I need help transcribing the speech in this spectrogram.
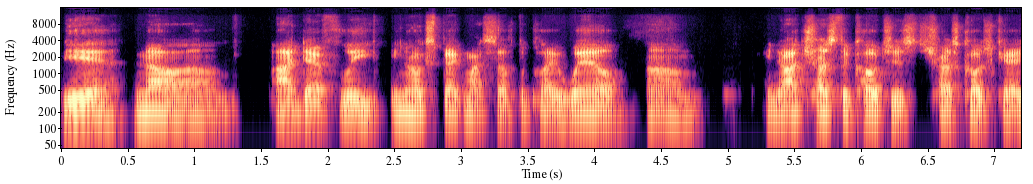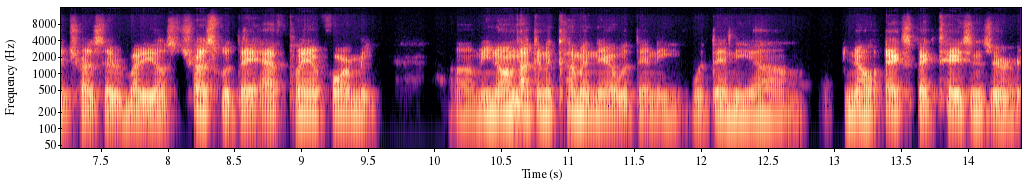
Yeah, no, um, I definitely, you know, expect myself to play well. Um, you know, I trust the coaches, trust Coach K, trust everybody else, trust what they have planned for me. Um, you know, I'm not going to come in there with any with any um, you know expectations or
